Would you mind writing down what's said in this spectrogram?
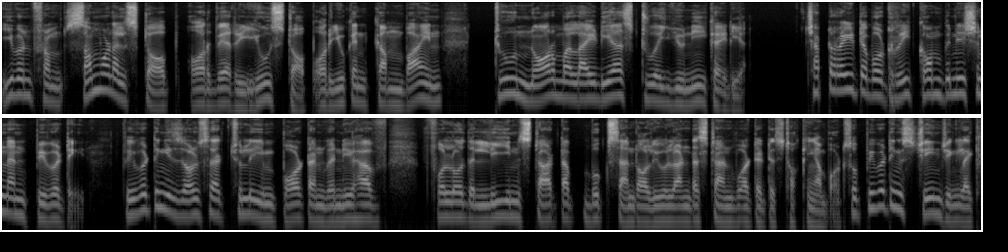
even from someone else stop or where you stop, or you can combine two normal ideas to a unique idea. Chapter 8 about recombination and pivoting. Pivoting is also actually important when you have follow the lean startup books and all you will understand what it is talking about. So pivoting is changing like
